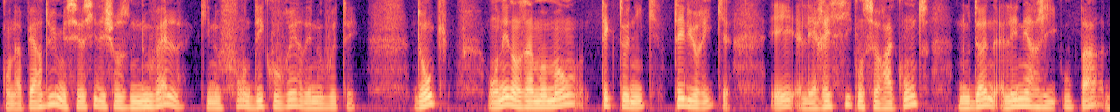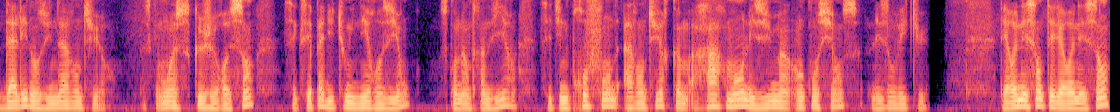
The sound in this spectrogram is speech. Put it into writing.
qu'on a perdues, mais c'est aussi des choses nouvelles qui nous font découvrir des nouveautés. Donc, on est dans un moment tectonique, tellurique, et les récits qu'on se raconte nous donnent l'énergie ou pas d'aller dans une aventure. Parce que moi, ce que je ressens, c'est que c'est pas du tout une érosion, ce qu'on est en train de vivre, c'est une profonde aventure comme rarement les humains en conscience les ont vécues. Les renaissantes et les renaissants,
